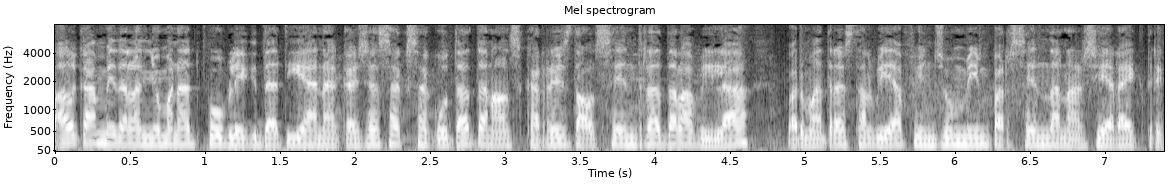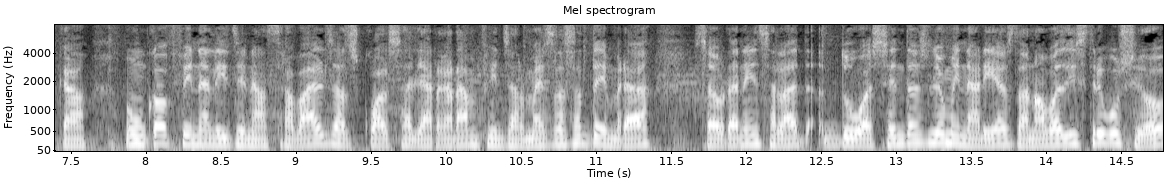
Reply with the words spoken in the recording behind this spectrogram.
El canvi de l'enllumenat públic de Tiana, que ja s'ha executat en els carrers del centre de la vila, permetrà estalviar fins un 20% d'energia elèctrica. Un cop finalitzin els treballs, els quals s'allargaran fins al mes de setembre, s'hauran instal·lat 200 lluminàries de nova distribució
